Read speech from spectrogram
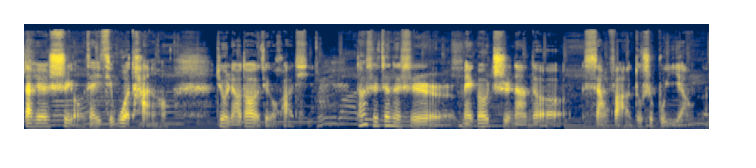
大学室友在一起卧谈哈。就聊到了这个话题，当时真的是每个直男的想法都是不一样的。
